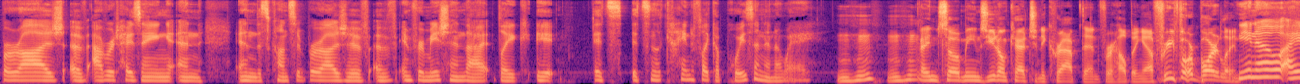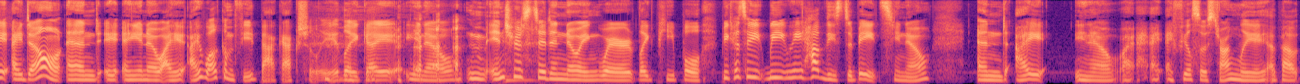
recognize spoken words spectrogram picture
barrage of advertising and and this constant barrage of of information that like it it's it's kind of like a poison in a way Mm-hmm, mm-hmm. And so it means you don't catch any crap then for helping out Freeform Portland. You know, I, I don't. And, uh, you know, I, I welcome feedback actually. Like, I, you know, I'm interested in knowing where, like, people, because we, we, we have these debates, you know, and I, you know, I, I feel so strongly about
